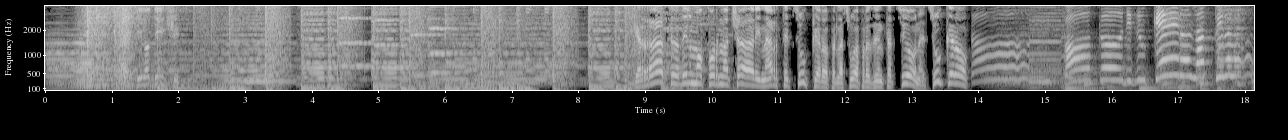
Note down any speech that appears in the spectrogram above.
A chi lo dici? Grazie ad Elmo Fornaciari in arte zucchero per la sua presentazione. Zucchero? Di zucchero, la pillola.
